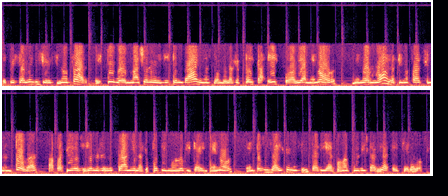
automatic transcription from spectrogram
especialmente si el Sinopharm estuvo en mayor de 60 años, donde la respuesta es todavía menor, menor no en la Sinopharm, sino en todas, a partir de los siguientes años la respuesta inmunológica es menor, entonces ahí se necesitaría más prioritaria la tercera dosis.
